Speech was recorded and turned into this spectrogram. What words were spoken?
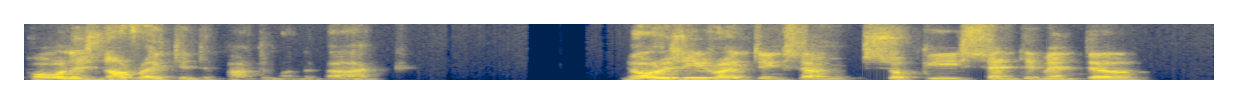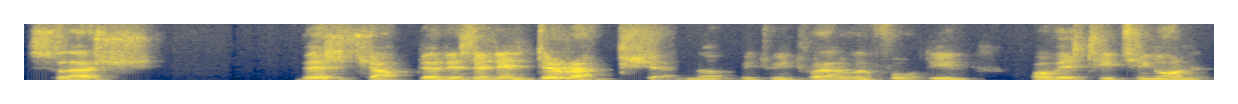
Paul is not writing to pat him on the back, nor is he writing some sucky, sentimental slush. This chapter is an interruption between 12 and 14 of his teaching on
